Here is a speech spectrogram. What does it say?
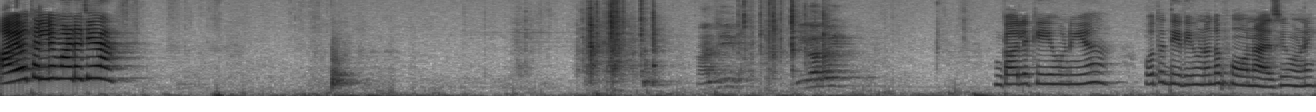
ਆਇਓ ਥੱਲੇ ਮਾੜਾ ਜਿਹਾ। ਹਾਂਜੀ ਕੀ ਗੱਲ ਹੋਈ? ਗੱਲ ਕੀ ਹੋਣੀ ਆ? ਉਹ ਤਾਂ ਦੀਦੀ ਹੁਣਾਂ ਦਾ ਫੋਨ ਆਇਆ ਸੀ ਹੁਣੇ।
